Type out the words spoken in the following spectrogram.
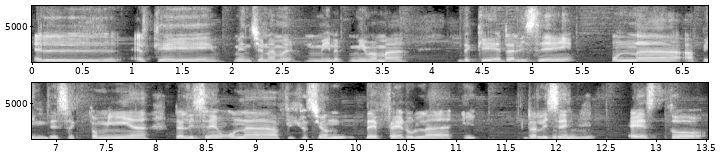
el, el que mencionaba mi, mi mamá de que realicé una apendicectomía, realicé una fijación de férula y realicé esto,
